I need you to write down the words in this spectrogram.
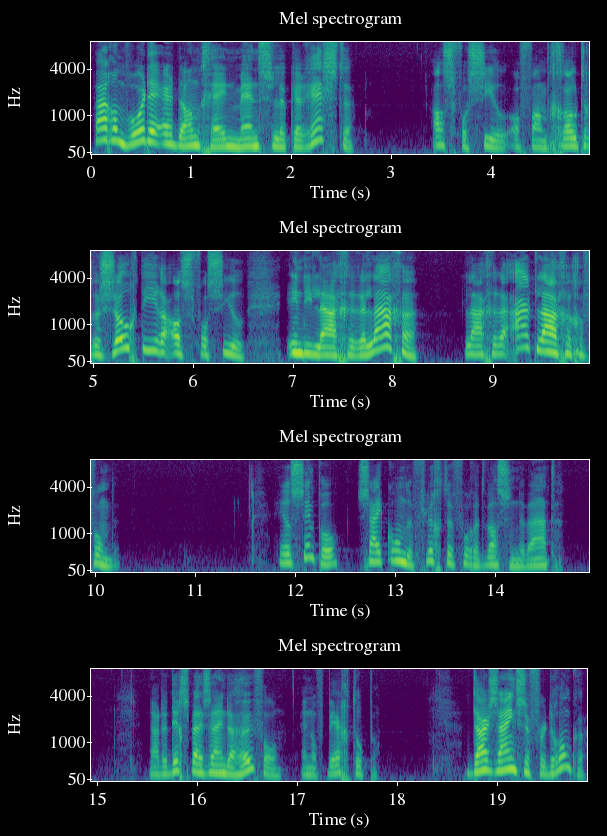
waarom worden er dan geen menselijke resten als fossiel of van grotere zoogdieren als fossiel in die lagere lagen, lagere aardlagen gevonden? Heel simpel, zij konden vluchten voor het wassende water. Naar de dichtstbijzijnde heuvel en of bergtoppen. Daar zijn ze verdronken.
